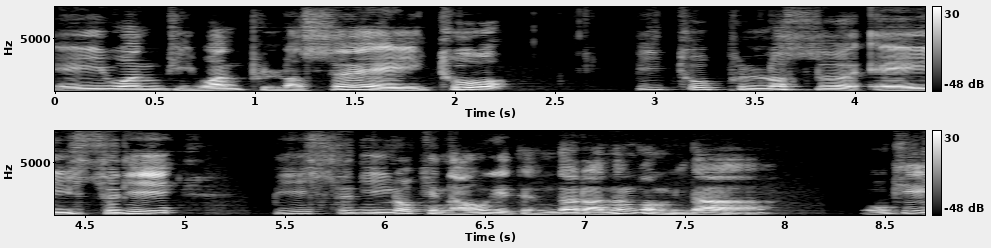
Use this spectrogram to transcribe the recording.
A1, B1 플러스 A2, B2 플러스 A3, B3 이렇게 나오게 된다라는 겁니다. 오케이?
